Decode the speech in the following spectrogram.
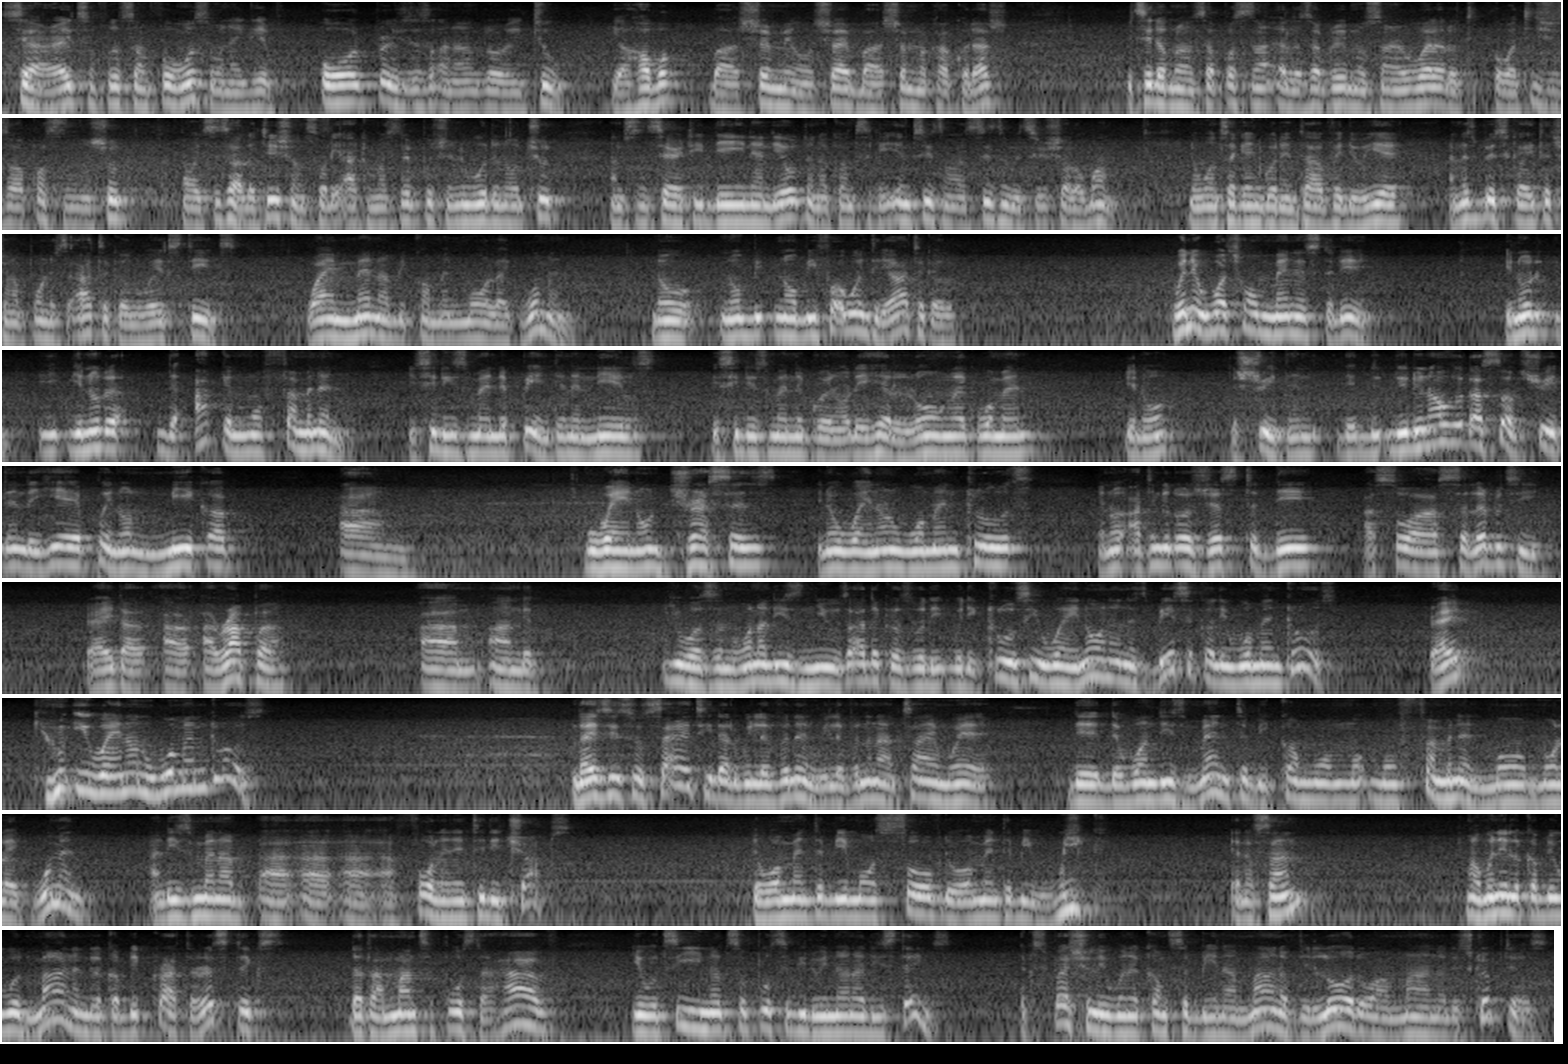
Say alright, so first and foremost, when I give all praises, and glory to Yahweh, Ba'ashem Yahushai, Ba'ashem Makakodash. We say that the apostles and elders agree, most and well, our teachers, our apostles in the truth, our sisters, the teachers, for the accuracy, pushing the word and truth, and sincerity day in and day out, and according to the in season and season with spiritual one. Now, once again, go the entire video here, and it's basically touching upon this article where it states why men are becoming more like women. Now, no, no, before going to the article, when you watch how men is today, you know, you know the the acting more feminine. You see these men they painting the nails. You see these men they going out their hair long like women. You know, the street and they, they do not that stuff straight and the hair, putting on makeup, um, wearing on dresses. You know, wearing on woman clothes. You know, I think it was just today I saw a celebrity, right, a, a, a rapper, um, and it, he was in one of these news articles with the, with the clothes he wearing on, and it's basically woman clothes, right? He went on woman clothes. That is the society that we live in. We live in a time where they, they want these men to become more, more, more feminine, more, more like women. And these men are, are, are, are falling into the traps. They were meant to be more soft, they were meant to be weak. You understand? And when you look up the word man and look up the characteristics that a man's supposed to have, you would see he's not supposed to be doing none of these things. Especially when it comes to being a man of the Lord or a man of the scriptures.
